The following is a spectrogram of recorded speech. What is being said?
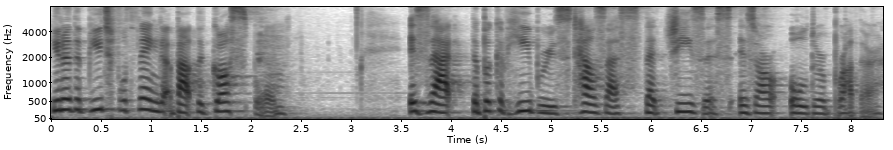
You know, the beautiful thing about the gospel is that the book of Hebrews tells us that Jesus is our older brother,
